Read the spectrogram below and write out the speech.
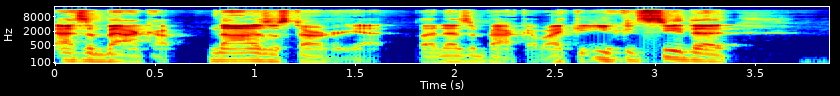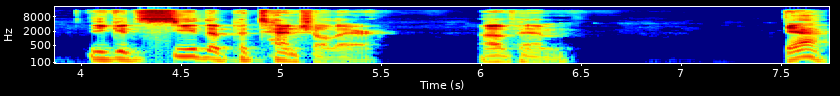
as a backup, not as a starter yet, but as a backup. I you could see the you could see the potential there of him. Yeah,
